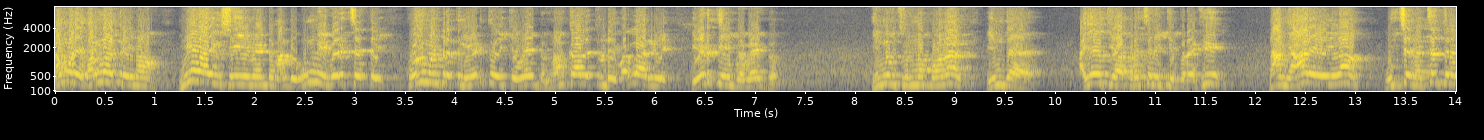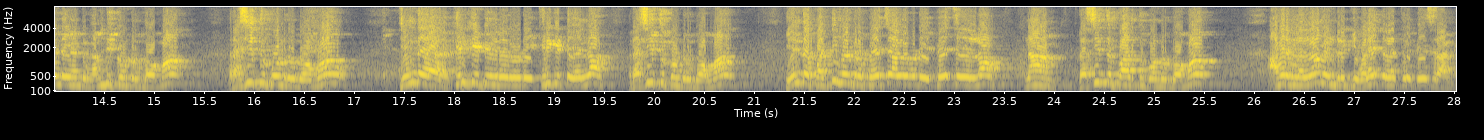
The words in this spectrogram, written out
நம்முடைய வரலாற்றை நாம் மீளாய்வு செய்ய வேண்டும். அந்த உண்மை வெளிச்சத்தை பொதுமன்றத்தில் எடுத்து வைக்க வேண்டும். நம் காலத்தினுடைய வரலாறுகளை எடுத்து எம்ப வேண்டும். இன்னும் சொன்ன போனால் இந்த அயோத்தியா பிரச்சனைக்கு பிறகு நாம் யாரையெல்லாம் உச்ச நட்சத்திரங்கள் என்று நம்பிக்கொண்டிருந்தோமோ ரசித்துக் கொண்டிருந்தோமோ இந்த கிரிக்கெட் வீரருடைய கிரிக்கெட்டை எல்லாம் ரசித்துக் கொண்டிருந்தோமா? எந்த பட்டிமன்ற பேச்சாளருடைய பேச்சை எல்லாம் நாம் ரசித்து பார்த்து கொண்டிருந்தோமா? அவர்கள் எல்லாம் இன்றைக்கு வலைத்தளத்தில் பேசுறாங்க.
